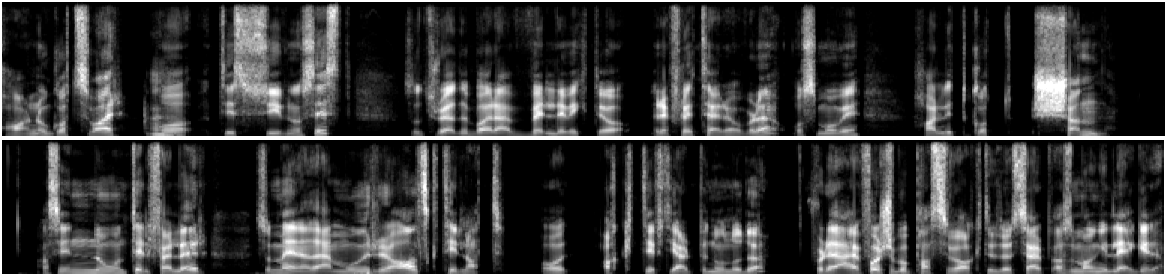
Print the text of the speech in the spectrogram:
har noe godt svar. Og til syvende og sist så tror jeg det bare er veldig viktig å reflektere over det, og så må vi ha litt godt skjønn. Altså I noen tilfeller så mener jeg det er moralsk tillatt å aktivt hjelpe noen å dø. For det er jo forskjell på passiv og aktiv dødshjelp. Altså Mange leger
